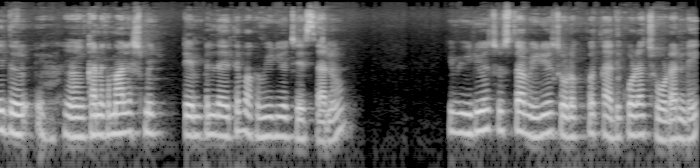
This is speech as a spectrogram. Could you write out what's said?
ఈ దు కనకమహాలక్ష్మి టెంపుల్ది అయితే ఒక వీడియో చేశాను. ఈ వీడియో చూస్తే ఆ వీడియో చూడకపోతే అది కూడా చూడండి.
